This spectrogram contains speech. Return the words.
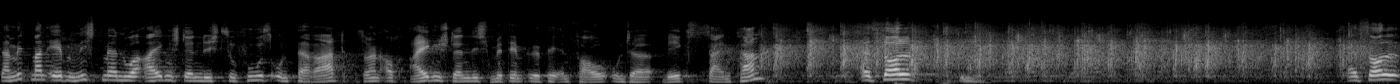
damit man eben nicht mehr nur eigenständig zu Fuß und per Rad, sondern auch eigenständig mit dem ÖPNV unterwegs sein kann. Es soll es soll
